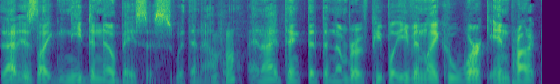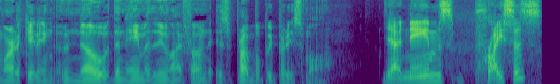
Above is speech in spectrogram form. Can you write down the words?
that is like need to know basis within Apple. Mm-hmm. And I think that the number of people, even like who work in product marketing, who know the name of the new iPhone is probably pretty small. Yeah, names, prices.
